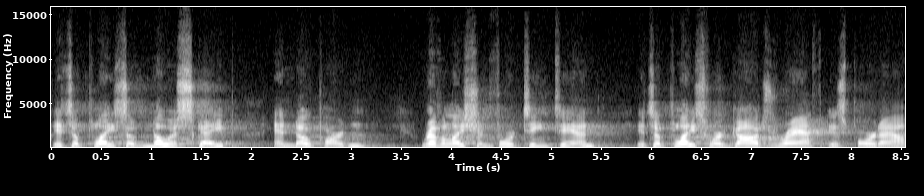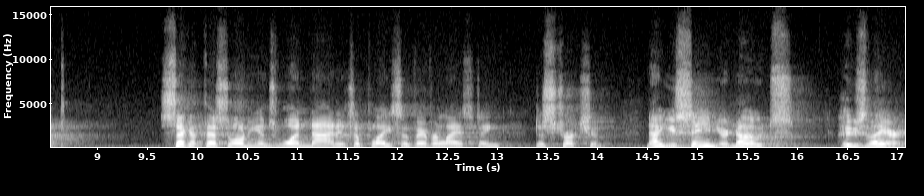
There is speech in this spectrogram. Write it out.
it's a place of no escape and no pardon. Revelation 14 10, it's a place where God's wrath is poured out. 2 Thessalonians 1 9, it's a place of everlasting destruction. Now you see in your notes who's there.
